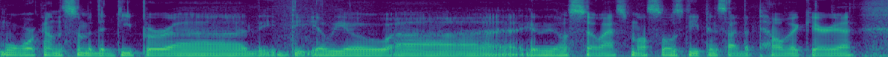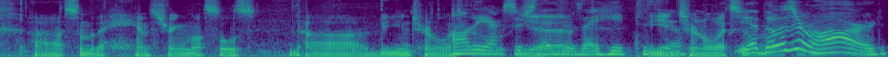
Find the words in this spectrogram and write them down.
we'll work on some of the deeper, uh, the, the ilio, uh, iliopsoas muscles deep inside the pelvic area, uh, some of the hamstring muscles, uh, the internal. All the exercises yeah, I hate to the do. internal Yeah, external. those are hard.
